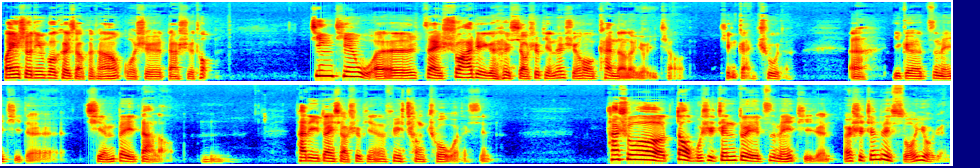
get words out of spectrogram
欢迎收听播客小课堂，我是大石头。今天我在刷这个 小视频的时候，看到了有一条挺感触的，啊，一个自媒体的前辈大佬，嗯，他的一段小视频非常戳我的心。他说，倒不是针对自媒体人，而是针对所有人。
